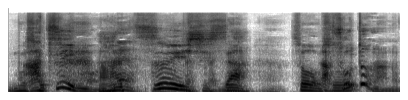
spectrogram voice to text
もう暑いもんね。暑いしさ。そうそう。あ、外なの？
